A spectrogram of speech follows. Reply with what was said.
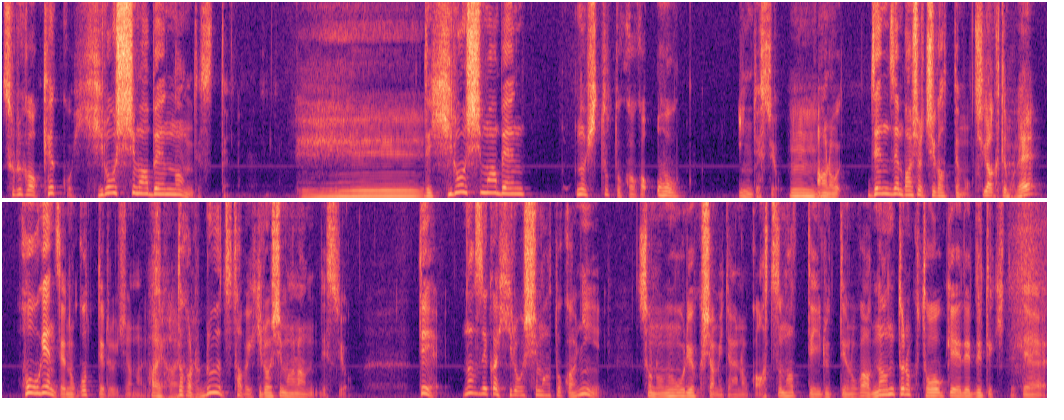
それが結構広島弁なんですって。ええで広島弁の人とかが多いんですよ、うん。あの全然場所違っても。違くてもね。方言って残ってるじゃないですか、はいはいはい。だからルーツ多分広島なんですよ。でなぜか広島とかにその能力者みたいなのが集まっているっていうのがなんとなく統計で出てきてて。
